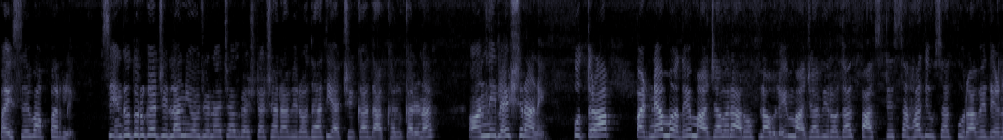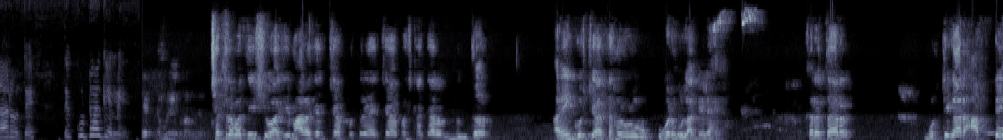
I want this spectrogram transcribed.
पैसे वापरले. सिंधुदुर्ग जिल्हा नियोजनाच्या भ्रष्टाचाराविरोधात याचिका दाखल करणार ऑन निलेश राणे. पुतळा पडण्यामध्ये माझ्यावर आरोप लावले. माझ्या विरोधात पाच ते सहा दिवसात पुरावे देणार होते. ते कुठं गेले? छत्रपती शिवाजी महाराजांच्या पुतळ्याच्या भ्रष्टाचारानंतर अनेक गोष्टी आता हळूहळू उघड होऊ लागलेल्या आहेत. खरं तर मूर्तिकार आपटे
